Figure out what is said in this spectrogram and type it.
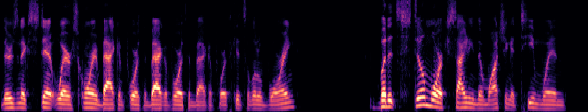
there's an extent where scoring back and forth and back and forth and back and forth gets a little boring but it's still more exciting than watching a team win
